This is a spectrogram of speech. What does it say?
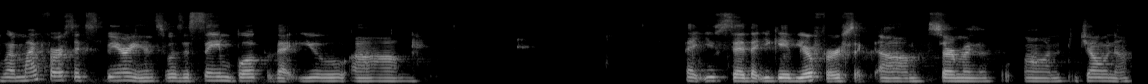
Well, my first experience was the same book that you um, that you said that you gave your first um, sermon on Jonah.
